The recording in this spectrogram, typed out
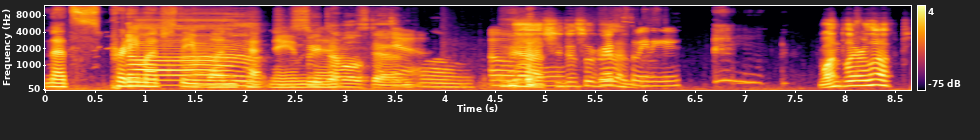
that's pretty much the one pet name. Sweet that- Devil's dead. Yeah. Oh. Oh, Yeah, she did so Rip, good. sweetie. One player left.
